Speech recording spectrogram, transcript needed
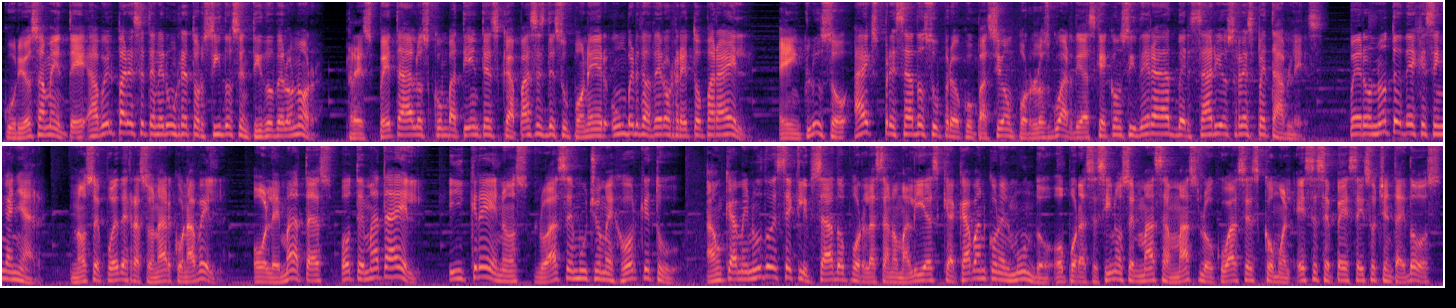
Curiosamente, Abel parece tener un retorcido sentido del honor. Respeta a los combatientes capaces de suponer un verdadero reto para él, e incluso ha expresado su preocupación por los guardias que considera adversarios respetables. Pero no te dejes engañar, no se puede razonar con Abel, o le matas o te mata a él, y créenos, lo hace mucho mejor que tú. Aunque a menudo es eclipsado por las anomalías que acaban con el mundo o por asesinos en masa más locuaces como el SCP-682,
